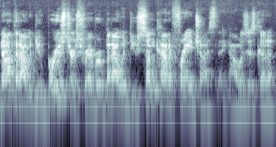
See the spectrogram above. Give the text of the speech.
Not that I would do Brewster's forever, but I would do some kind of franchise thing. I was just gonna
